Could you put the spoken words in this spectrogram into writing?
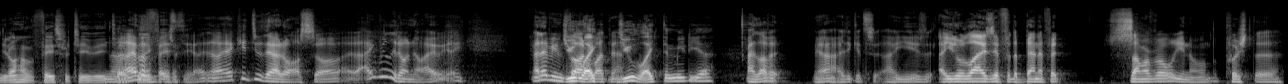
You don't have a face for TV. No, I have a face. to- I, I could do that also. I, I really don't know. I, I, I never even Do you thought like? about that. Do you like the media? I love it. Yeah, I think it's. I use. it- I utilize it for the benefit of Somerville. You know, push the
